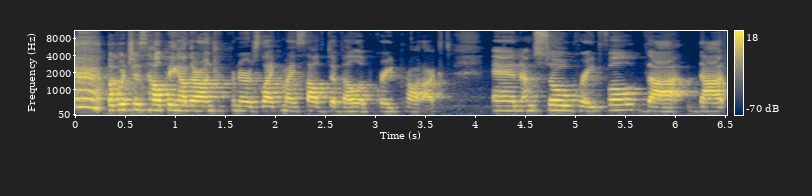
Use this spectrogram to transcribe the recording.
which is helping other entrepreneurs like myself develop great product. And i'm so grateful that that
